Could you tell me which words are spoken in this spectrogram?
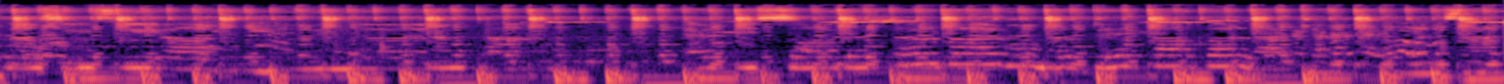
ng sisira Inarangkan Episode terbaru Merdeka Belak Yang saat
